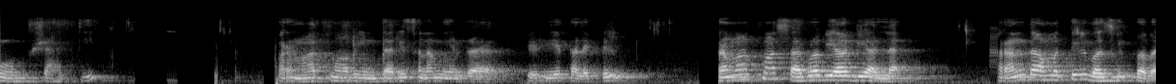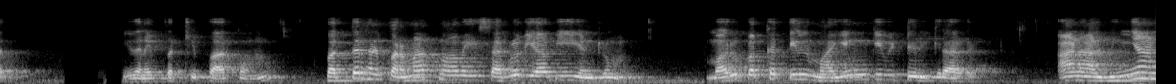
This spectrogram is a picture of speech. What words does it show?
ஓம் சாந்தி. பரமாத்மாவின் தரிசனம் என்ற பெரிய தலைப்பில் பரமாத்மா சர்வவியாகி அல்ல பரந்தாமத்தில் வசிப்பவர். இதனை பற்றி பார்க்கும் பக்தர்கள் பரமாத்மாவை சர்வவியாபி என்றும் மறுபக்கத்தில் மயங்கி விட்டிருக்கிறார்கள். ஆனால் விஞ்ஞான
